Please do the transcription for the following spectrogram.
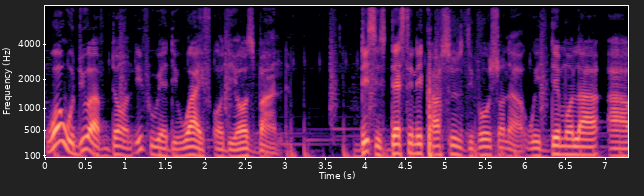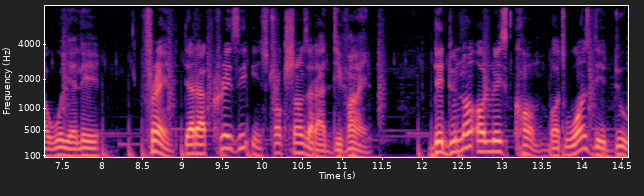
What would you have done if you were the wife or the husband? This is Destiny Capsules Devotional with Demola Awoyele. Friend, there are crazy instructions that are divine. They do not always come, but once they do,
